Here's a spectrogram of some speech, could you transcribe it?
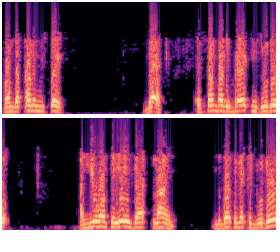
From the common mistake that if somebody breaks his wudu and he wants to leave the line to go to make his wudu,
